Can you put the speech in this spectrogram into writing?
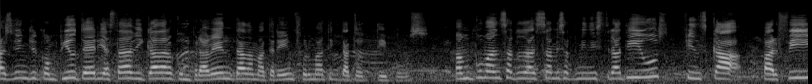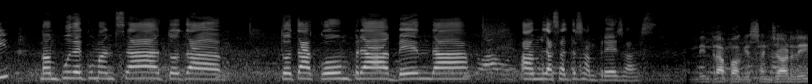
es diu Computer i està dedicada a la compraventa de material informàtic de tot tipus. Vam començar tots els tràmits administratius fins que, per fi, vam poder començar tota, tota compra, venda amb les altres empreses. Dintre de poc és Sant Jordi,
